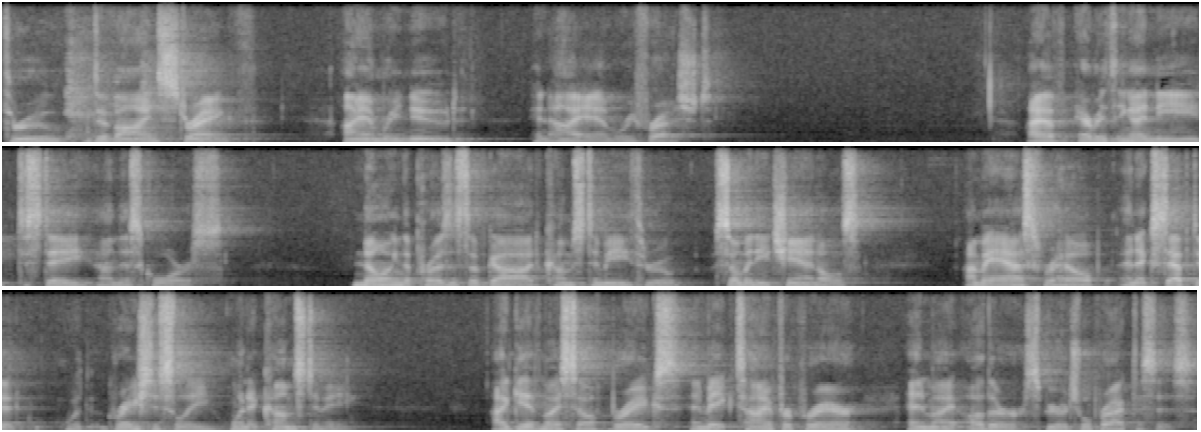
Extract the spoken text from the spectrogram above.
Through divine strength, I am renewed and I am refreshed. I have everything I need to stay on this course. Knowing the presence of God comes to me through so many channels, I may ask for help and accept it graciously when it comes to me. I give myself breaks and make time for prayer and my other spiritual practices.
